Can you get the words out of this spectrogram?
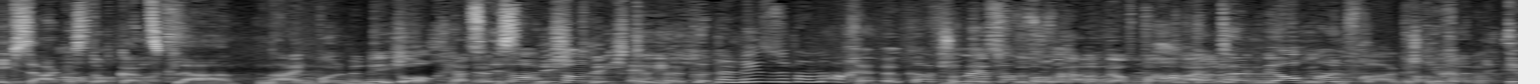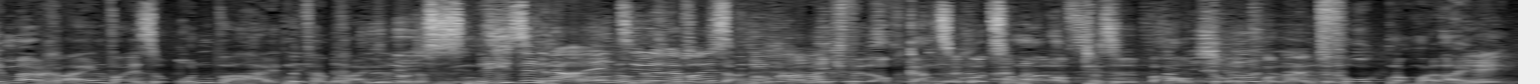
ich sage es doch ganz raus. klar. Nein, wollen wir nicht. Doch, Herr das Höcke ist nicht schon, richtig. Herr Höcke, dann lesen Sie doch nach. Herr Höcke hat schon mehrfach gesagt, wir auf NATO können wir auch mal in Frage stellen. werden immer reihenweise Unwahrheiten verbreitet und das ist nicht in Ordnung, das muss ich sagen. Ich will auch ganz kurz noch mal auf diese Behauptung von Herrn Vogt noch mal eingehen.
